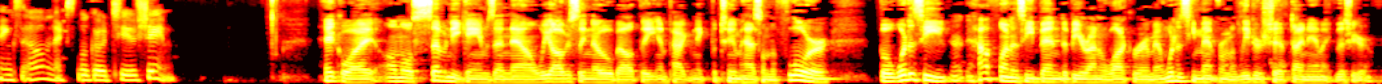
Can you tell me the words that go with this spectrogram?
Thanks, Ohm. Next, we'll go to Shane. Hey Kawhi, almost 70 games in now. We obviously know about the impact Nic Batum has on the floor, but what is he? How fun has he been to be around in the locker room, and what has he meant from a leadership dynamic this year?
